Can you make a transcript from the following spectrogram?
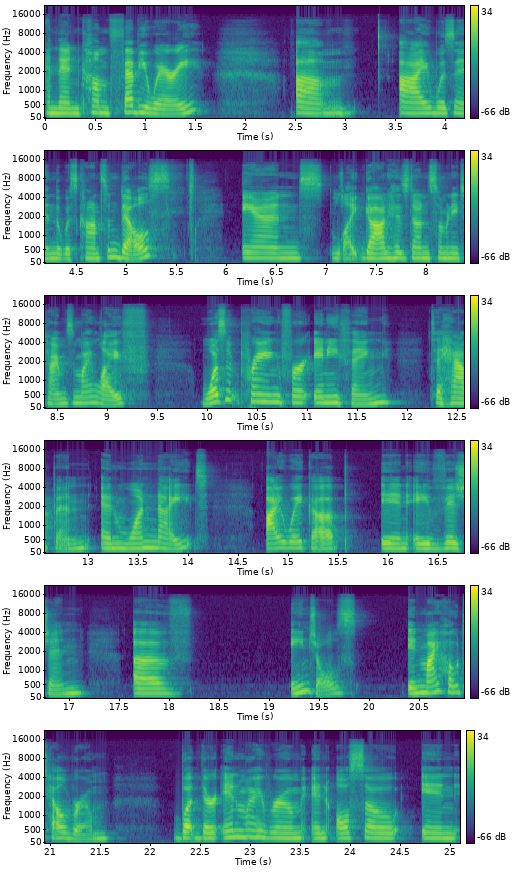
And then come February, um, I was in the Wisconsin Dells. And like God has done so many times in my life, wasn't praying for anything to happen. And one night, I wake up in a vision of angels in my hotel room, but they're in my room and also in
